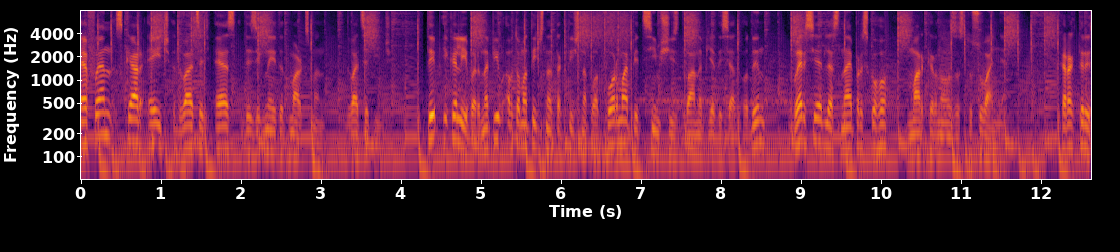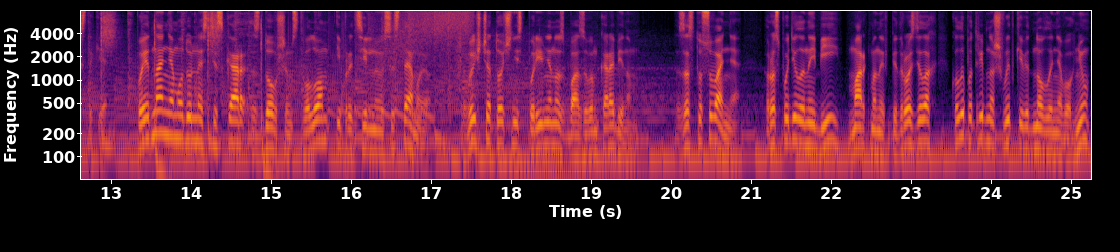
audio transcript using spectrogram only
FN SCAR H20S Designated Marksman 20 інч. Тип і калібр напівавтоматична тактична платформа під 762 на 51 версія для снайперського маркерного застосування. Характеристики: поєднання модульності SCAR з довшим стволом і прицільною системою, вища точність порівняно з базовим карабіном. Застосування: розподілений бій, маркмани в підрозділах, коли потрібно швидке відновлення вогню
